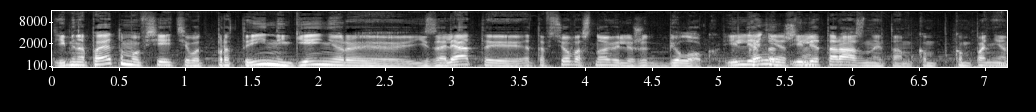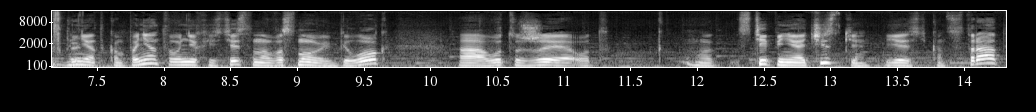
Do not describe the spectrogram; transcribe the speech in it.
Именно поэтому все эти вот протеины, гейнеры, изоляты, это все в основе лежит белок. Или, Конечно. Это, или это разные там компоненты? Нет, компоненты у них, естественно, в основе белок. А вот уже вот вот, степени очистки есть концентрат,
